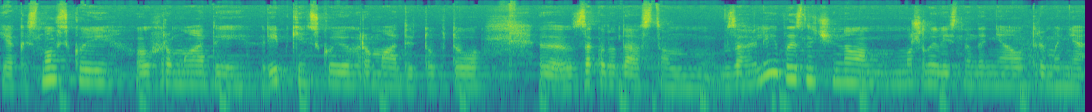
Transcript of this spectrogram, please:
як Існовської громади, Рібкінської громади. Тобто е, законодавством взагалі визначено можливість надання отримання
